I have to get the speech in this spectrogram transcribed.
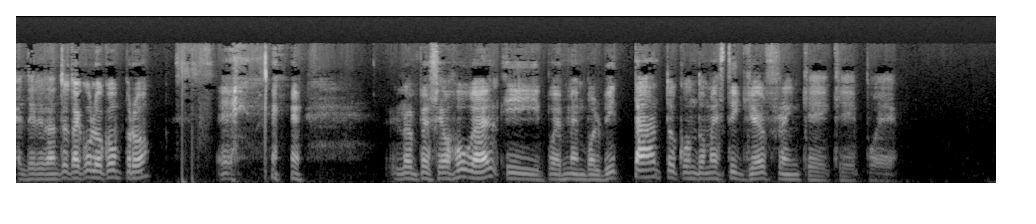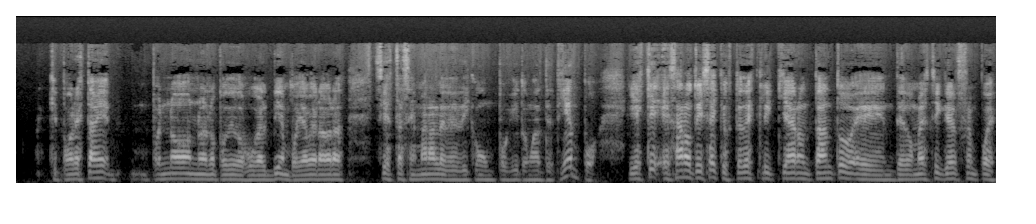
el delirante Otaku lo compró, eh, lo empecé a jugar y pues me envolví tanto con Domestic Girlfriend que, que pues que por esta pues no, no lo he podido jugar bien. Voy a ver ahora si esta semana le dedico un poquito más de tiempo. Y es que esa noticia que ustedes cliquearon tanto en de Domestic Girlfriend, pues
